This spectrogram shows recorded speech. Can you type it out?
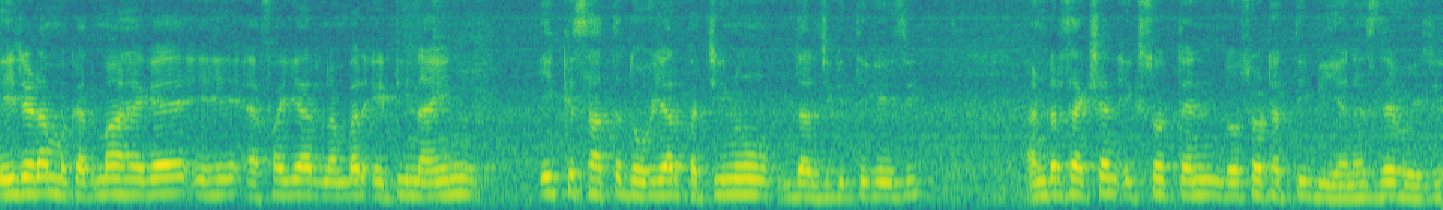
ਇਹ ਜਿਹੜਾ ਮੁਕੱਦਮਾ ਹੈਗਾ, ਇਹ ਐਫ ਆਈ ਆਰ ਨੰਬਰ 89 17/2025 ਨੂੰ ਦਰਜ ਕੀਤੀ ਗਈ ਸੀ। ਅੰਡਰ ਸੈਕਸ਼ਨ 103 238 ਬੀਐਨਐਸ ਦੇ ਹੋਈ ਸੀ।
